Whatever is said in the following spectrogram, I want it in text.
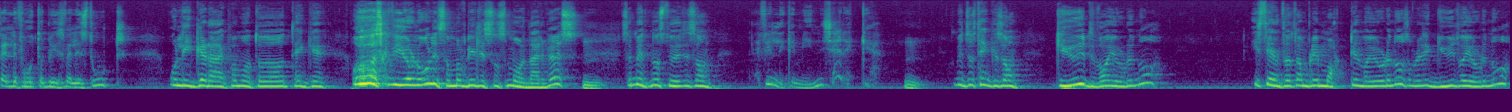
veldig få til å bli veldig stort. Og ligger der på en måte og tenker Å, hva skal vi gjøre nå? liksom, Og blir litt sånn smånervøs. Mm. Så begynte han å snu til sånn Jeg vil ikke min kjerke. Mm. Begynte å tenke sånn Gud, hva gjør du nå? Istedenfor at han blir Martin, hva gjør du nå? Så blir det Gud, hva gjør du nå?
